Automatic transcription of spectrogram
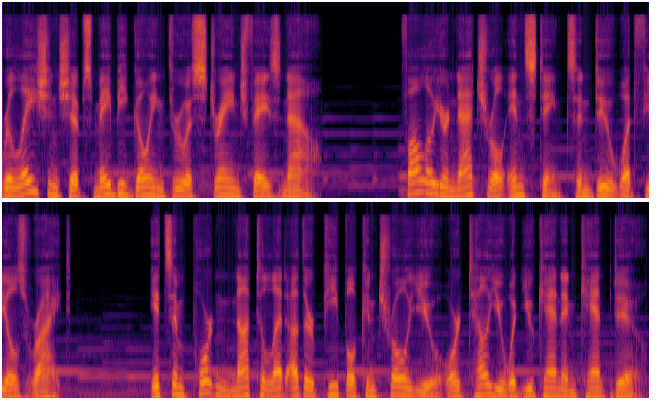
Relationships may be going through a strange phase now. Follow your natural instincts and do what feels right. It's important not to let other people control you or tell you what you can and can't do.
